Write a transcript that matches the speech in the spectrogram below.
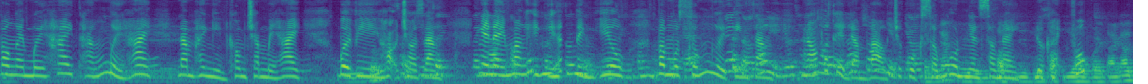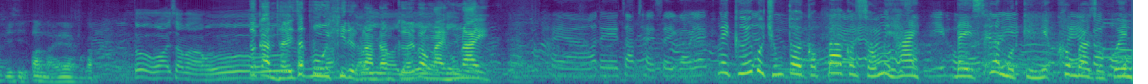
vào ngày 12 tháng 12 năm 2012, bởi vì họ cho rằng ngày này mang ý nghĩa tình yêu và một số người tin rằng nó có thể đảm bảo cho cuộc sống hôn nhân sau này được hạnh phúc. Tôi cảm thấy rất vui khi được làm đám cưới vào ngày hôm nay. Ngày cưới của chúng tôi có 3 con số 12. Đây sẽ là một kỷ niệm không bao giờ quên.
